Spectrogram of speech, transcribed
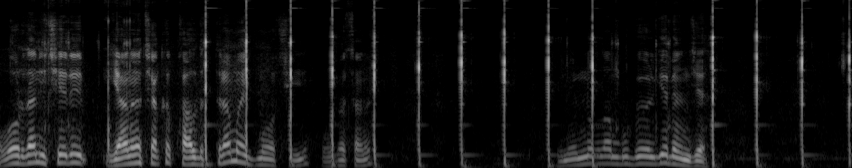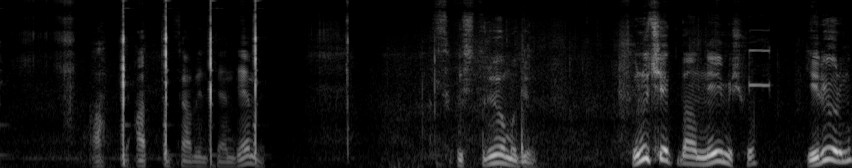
Oradan içeri yana çakıp kaldırttıramayız mı o şeyi? Orasanı. Önemli olan bu bölge bence. Ah bir attın Sabil sen değil mi? Sıkıştırıyor mu diyor. Şunu çek bakalım neymiş bu? Geliyor mu?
